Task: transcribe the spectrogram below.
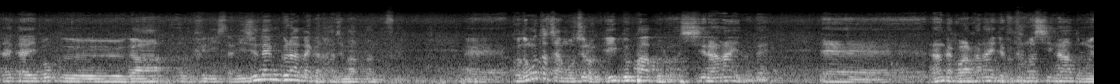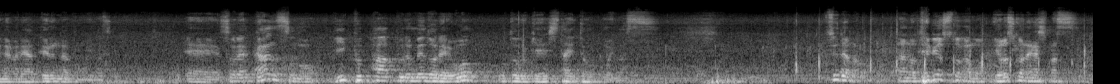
ー、大体僕が赴任した20年ぐらい前から始まったんですけど、えー子供たちはもちろんディープパープルは知らないので、えーなんだかわからないけど楽しいなと思いながらやってるんだと思いますけど、えーそれ元祖のディープパープルメドレーをお届けしたいと思います。それではあの手拍子とかもよろしくお願いします。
